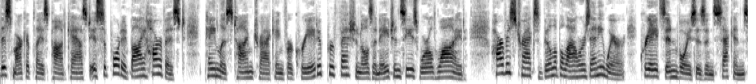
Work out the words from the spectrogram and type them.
This Marketplace podcast is supported by Harvest, painless time tracking for creative professionals and agencies worldwide. Harvest tracks billable hours anywhere, creates invoices in seconds,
